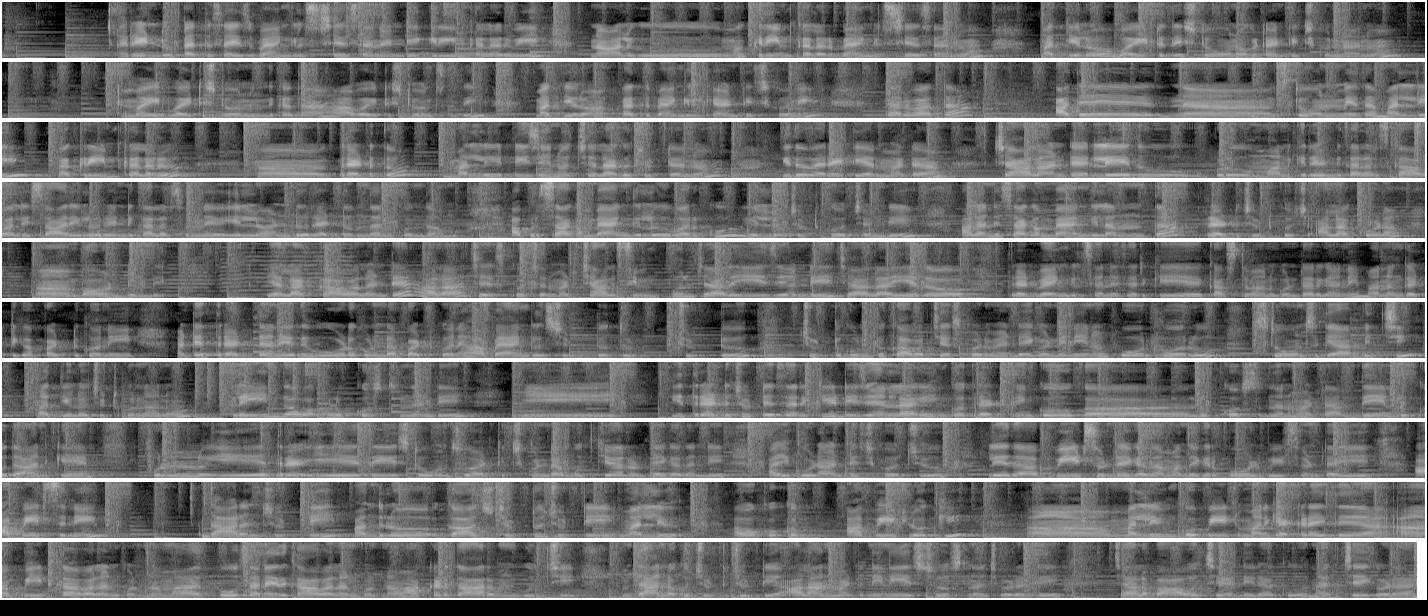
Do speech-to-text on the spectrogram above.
రెండు పెద్ద సైజు బ్యాంగిల్స్ చేశానండి. గ్రీన్ కలర్వి. నాలుగు ఏమో క్రీమ్ కలర్ బ్యాంగిల్స్ చేశాను. మధ్యలో వైట్ది స్టోన్ ఒకటి అంటించుకున్నాను. వై వైట్ స్టోన్ ఉంది కదా ఆ వైట్ స్టోన్స్ది మధ్యలో పెద్ద బ్యాంగిల్కి అంటించుకొని తర్వాత అదే స్టోన్ మీద మళ్ళీ ఆ క్రీమ్ కలరు థ్రెడ్తో మళ్ళీ డిజైన్ వచ్చేలాగా చుట్టాను. ఇదో వెరైటీ అనమాట చాలా అంటే లేదు ఇప్పుడు మనకి రెండు కలర్స్ కావాలి. సారీలో రెండు కలర్స్ ఉన్నాయి. ఎల్లో అండ్ రెడ్ ఉందనుకుందాము. అప్పుడు సగం బ్యాంగిల్ వరకు ఎల్లో చుట్టుకోవచ్చండి. అలానే సగం బ్యాంగిల్ అంతా రెడ్ చుట్టుకోవచ్చు. అలా కూడా బాగుంటుంది. ఎలా కావాలంటే అలా చేసుకోవచ్చు అనమాట చాలా సింపుల్ చాలా ఈజీ అండి. చాలా ఏదో థ్రెడ్ బ్యాంగిల్స్ అనేసరికి కష్టం అనుకుంటారు కానీ మనం గట్టిగా పట్టుకొని అంటే థ్రెడ్ అనేది ఊడకుండా పట్టుకొని ఆ బ్యాంగిల్స్ చుట్టూ చుట్టూ చుట్టుకుంటూ కవర్ చేసుకోవడం అండి. ఇగోండి నేను ఫోర్ ఫోర్ స్టోన్స్ గ్యాప్ ఇచ్చి మధ్యలో చుట్టుకున్నాను. ప్లెయిన్గా ఒక లుక్ వస్తుందండి. ఈ ఈ థ్రెడ్ చుట్టేసరికి డిజైన్ లాగా ఇంకో థ్రెడ్ ఇంకొక లుక్ వస్తుంది అనమాట దేని లుక్? దానికే ఫుల్ ఏ థ్రె ఏది స్టోన్స్ అంటించకుండా ముత్యాలు ఉంటాయి కదండి అవి కూడా అంటించుకోవచ్చు. లేదా బీడ్స్ ఉంటాయి కదా మన దగ్గర బోల్డ్ బీడ్స్ ఉంటాయి. ఆ బీడ్స్ని దారం చుట్టి అందులో గాజు చుట్టూ చుట్టి మళ్ళీ ఒక్కొక్క ఆ బీట్లోకి మళ్ళీ ఇంకో బీట్ మనకి ఎక్కడైతే బీట్ కావాలనుకుంటున్నామో పోస్ అనేది కావాలనుకుంటున్నామో అక్కడ దారం గుచ్చి దాన్ని ఒక చుట్టు చుట్టి అలా అనమాట నేను వేసి చూస్తున్నాను చూడండి. చాలా బాగా వచ్చాయండి నాకు. నచ్చాయి కూడా.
